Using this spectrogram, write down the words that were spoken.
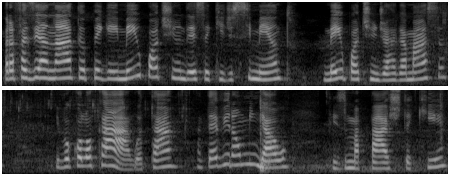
Para fazer a nata, eu peguei meio potinho desse aqui de cimento, meio potinho de argamassa e vou colocar água, tá? Até virar um mingau. Fiz uma pasta aqui.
